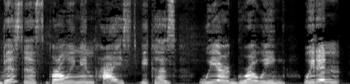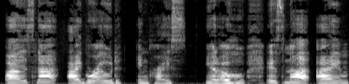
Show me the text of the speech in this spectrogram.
business growing in Christ because we are growing. We didn't, uh, it's not, I growed in Christ, you know, it's not, I'm,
